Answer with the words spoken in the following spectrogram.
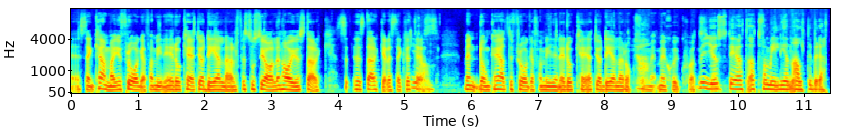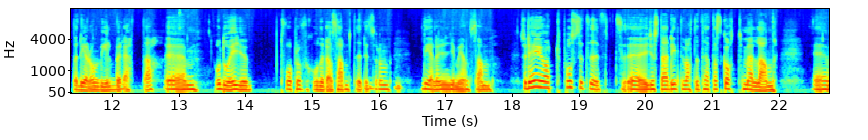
Eh, sen kan man ju fråga familjen, är det okej okay att jag delar? För socialen har ju en stark, starkare sekretess. Ja. Men de kan ju alltid fråga familjen, är det okej okay att jag delar också ja. med, med sjuksköterskan? Men just det att, att familjen alltid berättar det de vill berätta. Um, och då är ju två professioner där samtidigt, så de delar ju en gemensam... Så det har ju varit positivt, eh, just där det inte vattentäta skott mellan eh,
